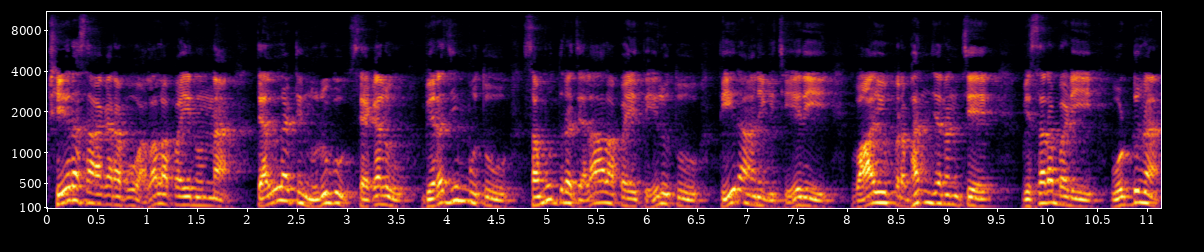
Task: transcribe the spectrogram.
క్షీరసాగరపు అలలపైనున్న తెల్లటి నురుగు సెగలు విరజిమ్ముతూ సముద్ర జలాలపై తేలుతూ తీరానికి చేరి వాయు ప్రభంజనంచే విసరబడి ఒడ్డున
